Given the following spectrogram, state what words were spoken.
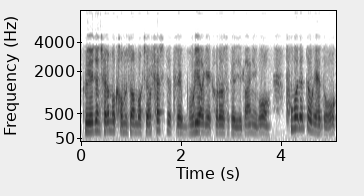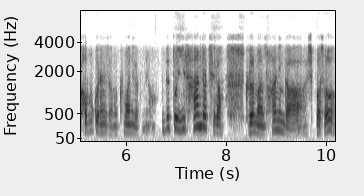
그 예전처럼 뭐 검수한박처럼 패스트트랙 무리하게 걸어서 될 일도 아니고 통과됐다고 해도 거부권 행사하면 그만이거든요. 근데 또 이 사안 자체가 그럴 만한 사안인가 싶어서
